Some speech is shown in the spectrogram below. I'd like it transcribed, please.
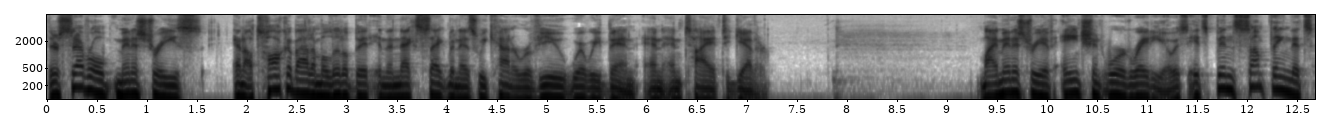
There's several ministries, and I'll talk about them a little bit in the next segment as we kind of review where we've been and, and tie it together. My ministry of Ancient Word Radio. It's, it's been something that's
